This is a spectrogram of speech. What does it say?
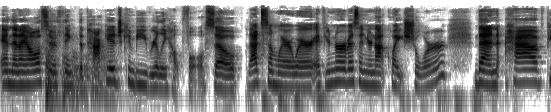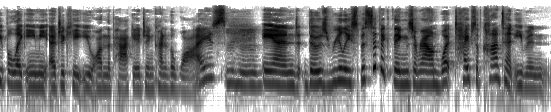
And then I also think the package can be really helpful. So that's somewhere where if you're nervous and you're not quite sure, then have people like Amy educate you on the package and kind of the whys mm-hmm. and those really specific things around what types of content even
